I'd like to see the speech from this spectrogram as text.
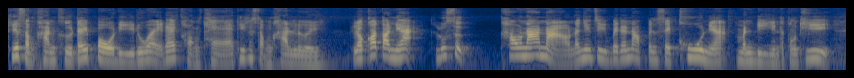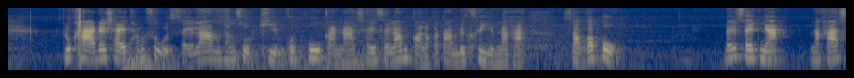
ที่สำคัญคือได้โปรดีด้วยได้ของแท้ที่สำคัญเลย แล้วก็ตอนนี้รู้สึกเข้าหน้าหนาวนะจริงๆเบนแนะนำเป็นเซ็ตคู่เนี้ยมันดีนะตรงที่ลูกค้าได้ใช้ทั้งสูตรเซรั่มทั้งสูตรครีมควบคู่กันนะ ใช้เซรั่มก่อนแล้วก็ตามด้วยครีมนะคะสองกระปุก ได้เซตเนี้ยนะคะเซ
